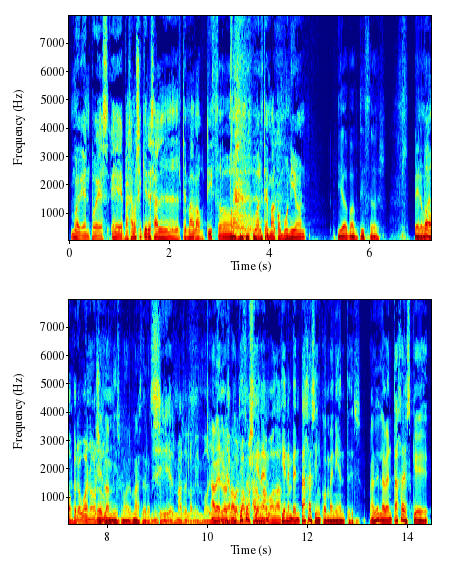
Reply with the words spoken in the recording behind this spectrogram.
Muy bien, pues eh, pasamos si quieres al tema bautizo o, el tema comunión. Yo bautizos. Pero, bueno, pero bueno, es lo mismo, es más de lo mismo. Sí, es más de lo mismo. A ver, los pues, bautizos tienen, tienen, ventajas e inconvenientes. ¿vale? La ventaja es que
